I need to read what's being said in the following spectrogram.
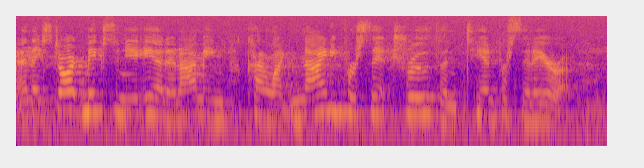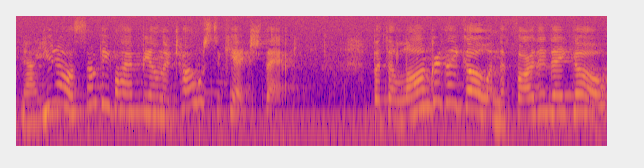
And they start mixing you in, and I mean, kind of like 90% truth and 10% error. Now, you know, some people have to be on their toes to catch that. But the longer they go and the farther they go,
